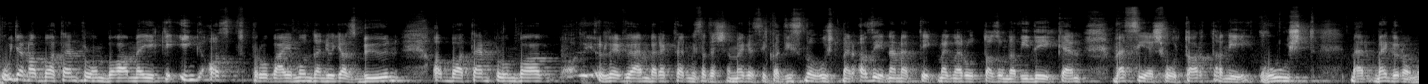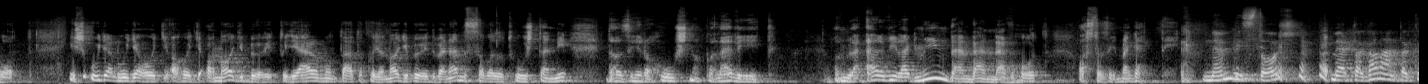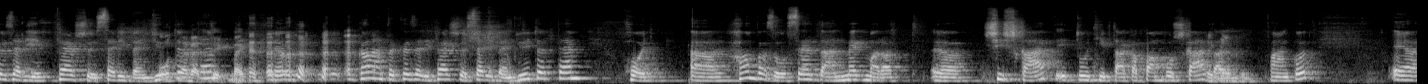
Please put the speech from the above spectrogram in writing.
ugyanabban a templomban, amelyik azt próbálja mondani, hogy az bűn, abban a templomban lévő emberek természetesen megeszik a disznóhúst, mert azért nem ették meg, mert ott azon a vidéken veszélyes volt tartani húst, mert megromlott. És ugyanúgy, ahogy, ahogy a nagybőjt, ugye elmondtátok, hogy a nagybőjtben nem szabadott húst tenni, de azért a húsnak a levét, amivel elvileg minden benne volt, azt azért megették. Nem biztos, mert a Galánta közeli felső szeriben gyűjtöttem. Ott nem ették meg. Galánta közeli felső szeriben gyűjtöttem, hogy a hambazó szerdán megmaradt uh, siskát, itt úgy hívták a pampuskát, Igen. a fánkot, uh,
